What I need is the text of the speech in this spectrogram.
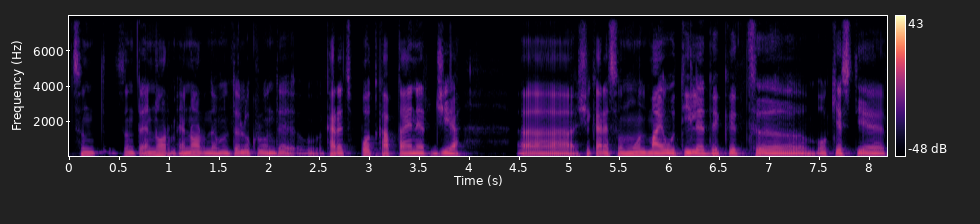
Sunt, sunt enorm, enorm de multe lucruri unde, care îți pot capta energia uh, și care sunt mult mai utile decât uh, o chestie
